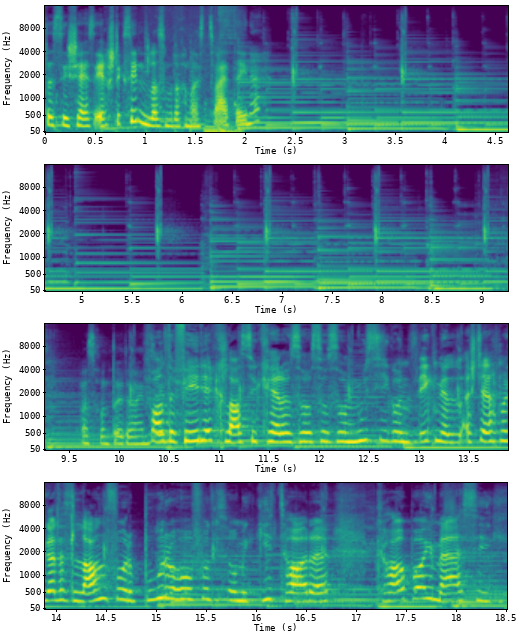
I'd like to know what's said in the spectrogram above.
Das war das erste. Dann lassen wir doch noch das zweite rein. Was kommt euch da rein? Voll der Ferienklassiker, so, so, so Musik und irgendwie stelle ich mir gerade das lang vor, einem Bauernhof und so mit Gitarre, Cowboy-mäßig.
